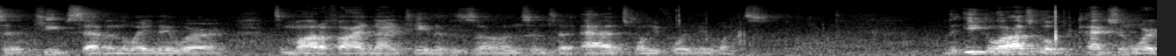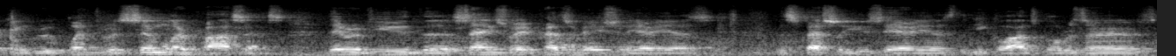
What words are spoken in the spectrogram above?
to keep seven the way they were, to modify 19 of the zones, and to add 24 new ones. The Ecological Protection Working Group went through a similar process. They reviewed the sanctuary preservation areas, the special use areas, the ecological reserves,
